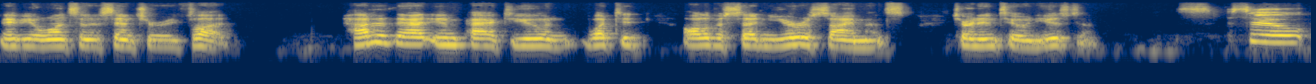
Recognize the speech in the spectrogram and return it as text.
maybe a once in a century flood. How did that impact you, and what did all of a sudden your assignments turn into in Houston? So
